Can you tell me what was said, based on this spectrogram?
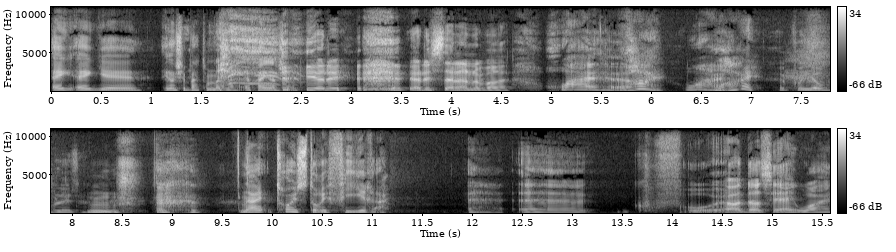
Jeg, jeg, eh, jeg har ikke bedt om denne. Jeg trenger ikke den. ja, du, ja, du ser den og bare Why? Why? Why? Why? Jeg er På jobb, liksom. Nei, Toy Story 4. Eh, hvorfor Ja, da sier jeg why.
